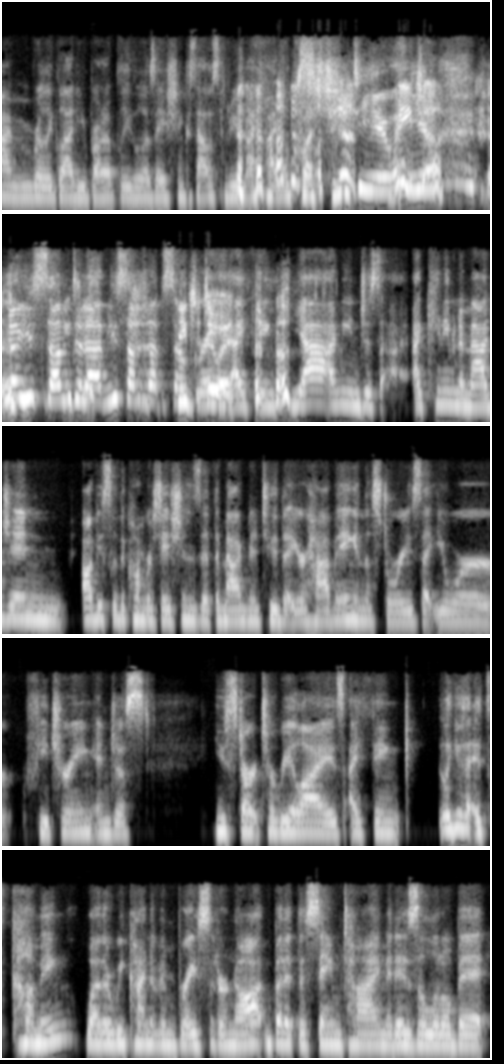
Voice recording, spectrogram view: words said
I'm really glad you brought up legalization because that was going to be my final question to you. you no, you summed it up. You summed it up so Beat great. I think, yeah. I mean, just I can't even imagine. Obviously, the conversations at the magnitude that you're having and the stories that you're featuring, and just you start to realize. I think, like you said, it's coming, whether we kind of embrace it or not. But at the same time, it is a little bit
